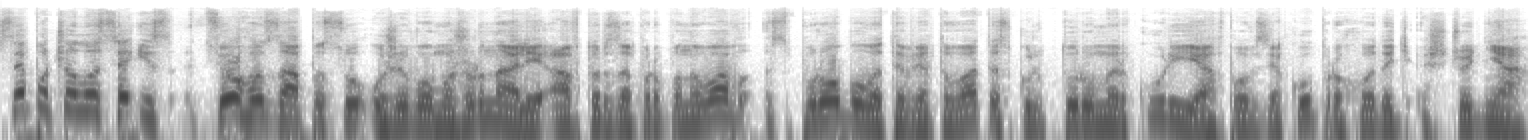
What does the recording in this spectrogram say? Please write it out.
Все почалося із цього запису у живому журналі. Автор запропонував спробувати врятувати скульптуру Меркурія, повз яку проходить щодня.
